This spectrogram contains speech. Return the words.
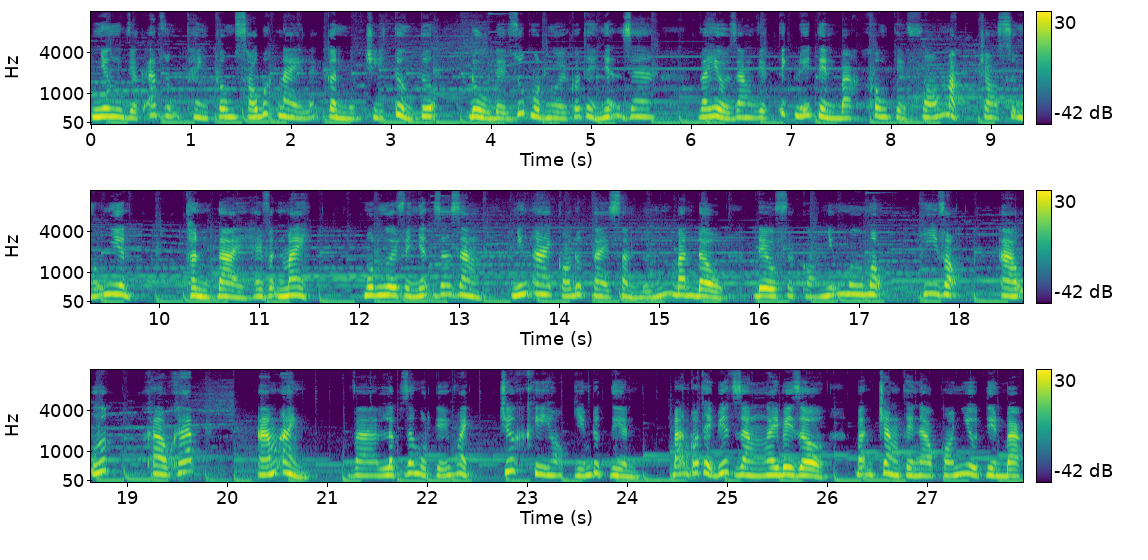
Nhưng việc áp dụng thành công 6 bước này lại cần một trí tưởng tượng đủ để giúp một người có thể nhận ra và hiểu rằng việc tích lũy tiền bạc không thể phó mặc cho sự ngẫu nhiên, thần tài hay vận may. Một người phải nhận ra rằng những ai có được tài sản lớn ban đầu đều phải có những mơ mộng, hy vọng, ao ước, khao khát, ám ảnh và lập ra một kế hoạch trước khi họ kiếm được tiền. Bạn có thể biết rằng ngay bây giờ bạn chẳng thể nào có nhiều tiền bạc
